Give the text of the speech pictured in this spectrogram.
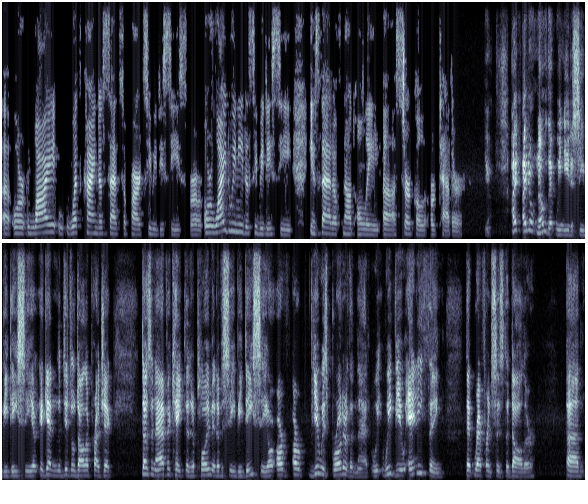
uh or why, what kind of sets apart CBDCs, for, or why do we need a CBDC instead of not only Circle or Tether? Yeah, I, I don't know that we need a CBDC. Again, the Digital Dollar Project doesn't advocate the deployment of a CBDC. Our, our, our view is broader than that. We, we view anything that references the dollar um,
